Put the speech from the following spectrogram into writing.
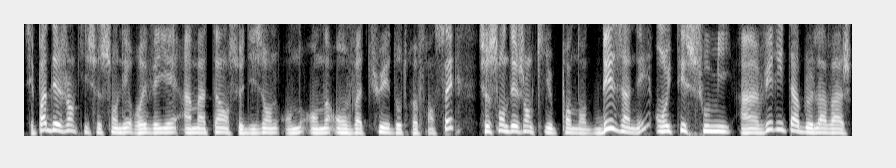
Ce pas des gens qui se sont réveillés un matin en se disant on, va tuer d'autres Français. Ce sont des gens qui, pendant des années, ont été soumis à un véritable lavage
